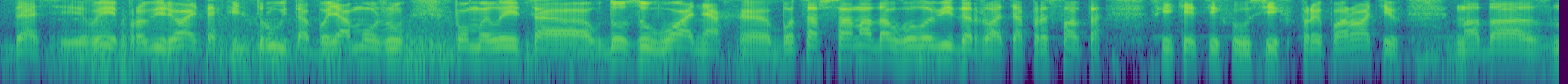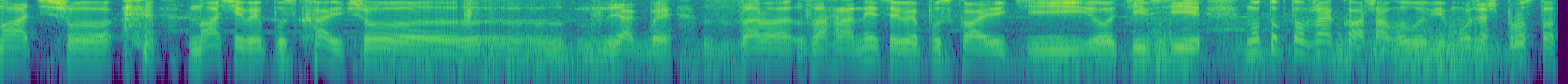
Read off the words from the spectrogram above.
десь. Ви провіряйте, фільтруйте, бо я можу помилитися в дозуваннях, е, бо це ж все треба в голові держати. А представте, скільки цих усіх препаратів треба знати, що наші випускають, що е, якби за, за границею випускають і оці всі. Ну тобто вже каша в голові. Можеш просто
